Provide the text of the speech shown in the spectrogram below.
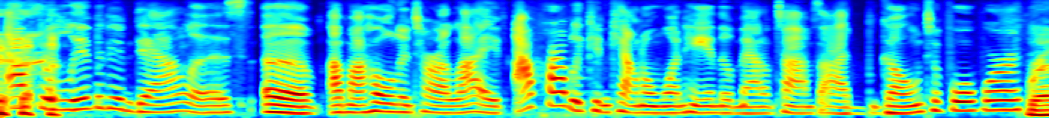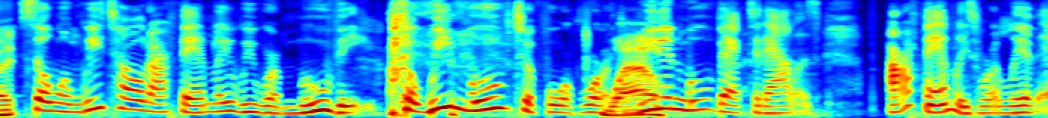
after living in Dallas uh, uh, my whole entire life, I probably can count on one hand the amount of times I'd gone to Fort Worth. Right. So when we told our family we were moving, so we moved to Fort Worth. Wow. We didn't move back to Dallas. Our families were livid.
